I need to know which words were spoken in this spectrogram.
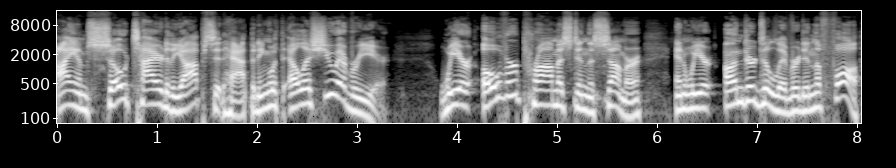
I am so tired of the opposite happening with LSU every year. We are overpromised in the summer and we are underdelivered in the fall.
